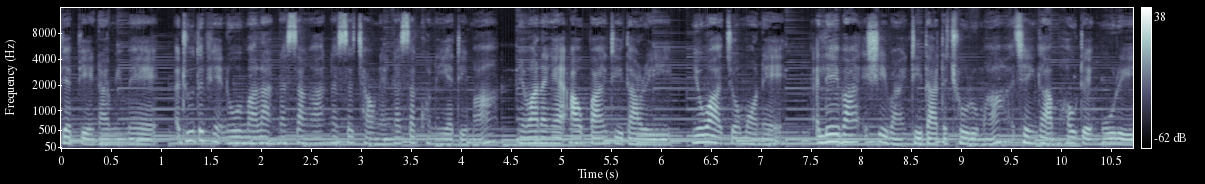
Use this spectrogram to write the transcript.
ပြက်ပြဲနိုင်ပေမဲ့အထူးသဖြင့်နိုဝင်ဘာလ25 26နဲ့29ရက်တွေမှာမြန်မာနိုင်ငံအောက်ပိုင်းဒေသတွေမြို့ဝကျွန်းမော်နဲ့ အလဲပိုင်းအရှေ့ပိုင်းဒေသတချို့တို့မှာအချိန်ကမဟုတ်တဲ့မိုးတွေ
